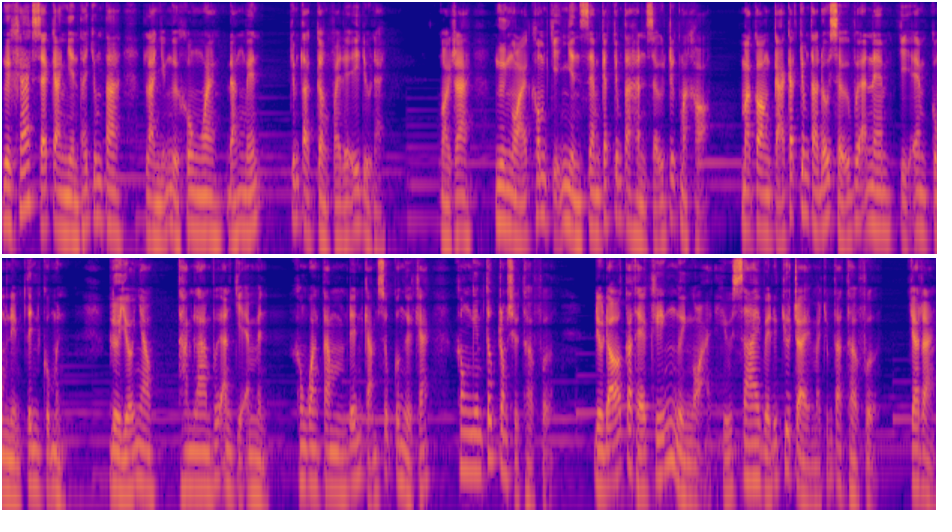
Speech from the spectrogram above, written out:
người khác sẽ càng nhìn thấy chúng ta là những người khôn ngoan, đáng mến. Chúng ta cần phải để ý điều này. Ngoài ra, người ngoại không chỉ nhìn xem cách chúng ta hành xử trước mặt họ, mà còn cả cách chúng ta đối xử với anh em, chị em cùng niềm tin của mình. Lừa dối nhau, tham lam với anh chị em mình, không quan tâm đến cảm xúc của người khác, không nghiêm túc trong sự thờ phượng Điều đó có thể khiến người ngoại hiểu sai về Đức Chúa Trời mà chúng ta thờ phượng, cho rằng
